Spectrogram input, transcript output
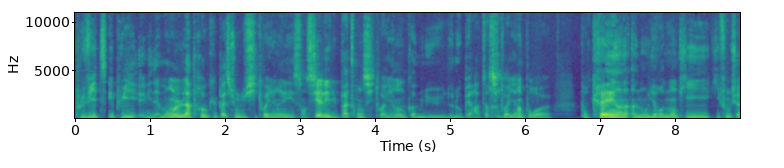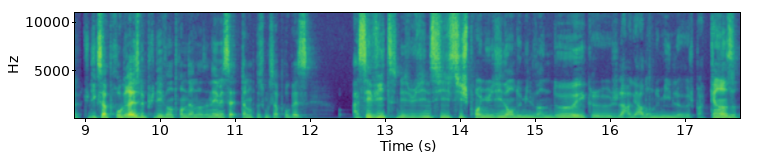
plus vite. Et puis, évidemment, la préoccupation du citoyen est essentielle et du patron citoyen comme du, de l'opérateur citoyen pour, euh, pour créer un, un environnement qui, qui fonctionne. Tu dis que ça progresse depuis les 20-30 dernières années, mais tu as l'impression que ça progresse assez vite, les usines. Si, si je prends une usine en 2022 et que je la regarde en 2015,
